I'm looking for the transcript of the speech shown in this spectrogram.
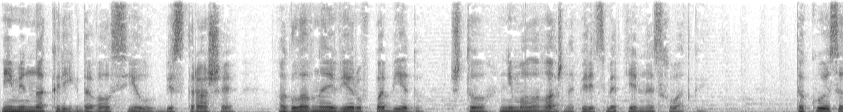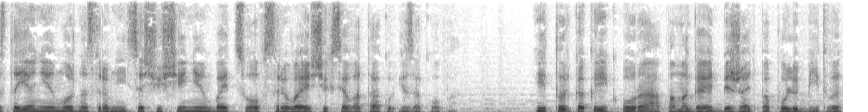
Именно крик давал силу, бесстрашие, а главное веру в победу, что немаловажно перед смертельной схваткой. Такое состояние можно сравнить с ощущением бойцов, срывающихся в атаку из окопа. И только крик «Ура!» помогает бежать по полю битвы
